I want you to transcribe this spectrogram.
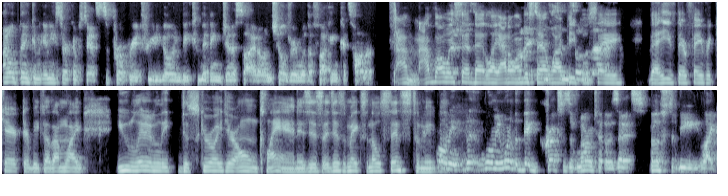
I don't think in any circumstance it's appropriate for you to go and be committing genocide on children with a fucking katana. I'm, I've always said that. Like, I don't understand why people say that he's their favorite character because I'm like, you literally destroyed your own clan. It's just, it just makes no sense to me. Well, I mean, but, well, I mean, one of the big cruxes of Naruto is that it's supposed to be like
